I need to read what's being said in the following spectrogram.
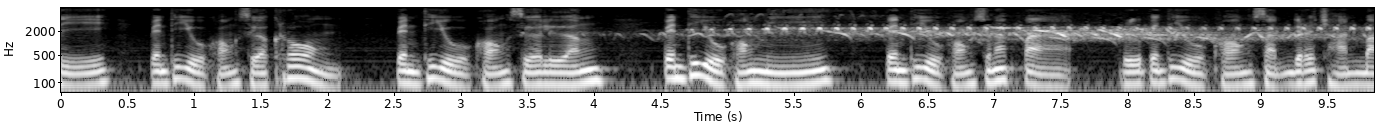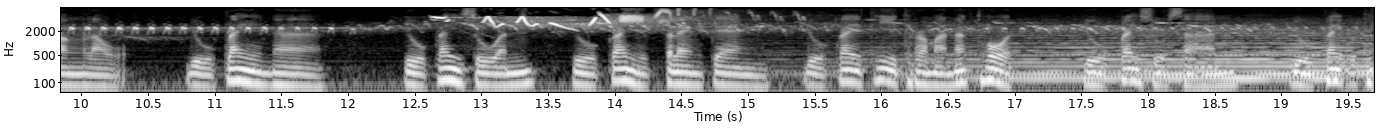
สี เป็นที่อยู่ของเสือโคร่ง เป็นที่อยู่ของเสือเหลือง เป็นที่อยู่ของหมี เป็นที่อยู่ของสุนัขป่า หรือเป็นที่อยู่ของสัตว์เดรัจฉานบางเหล่า อยู่ใกล้นา อยู่ใกล้สวน อยู่ใกล้แตลงแกง อยู่ใกล้ที่ทรมานนักโทษ อยู่ใกล้สุสาน อยู่ใกล้อุท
